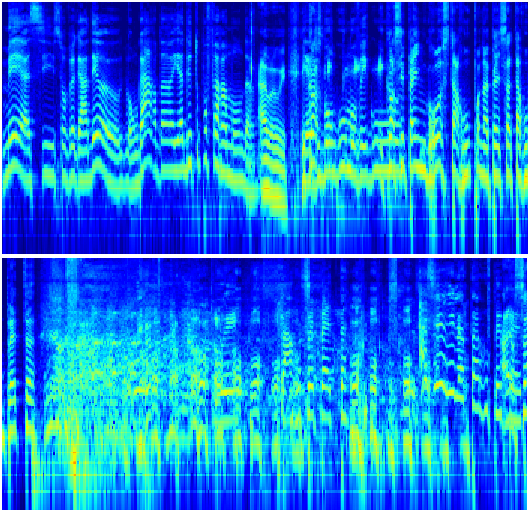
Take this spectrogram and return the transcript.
Mais euh, si, si on veut garder, euh, on garde. hein. Il y a de tout pour faire un monde. Ah oui, oui. Il y a du bon goût, mauvais goût. Et quand c'est pas une grosse taroupe, on appelle ça taroupette. Oui. Taroupépette. Ah, chérie, la taroupépette. Alors ça,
